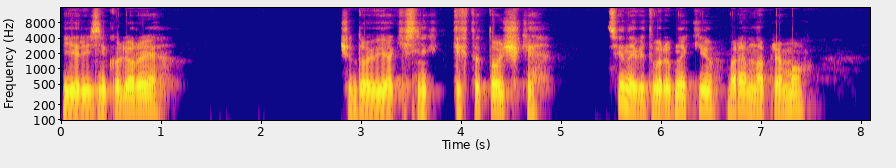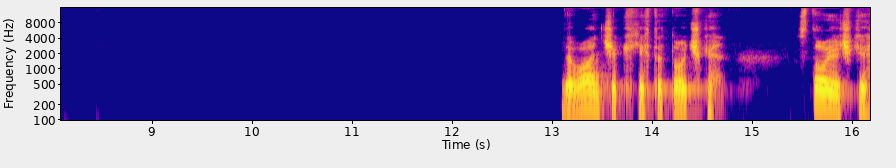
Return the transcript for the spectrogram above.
є різні кольори, чудові якісні кіхтеточки. Ціни від виробників беремо напряму. Диванчик, кіхтеточки, стоячки,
